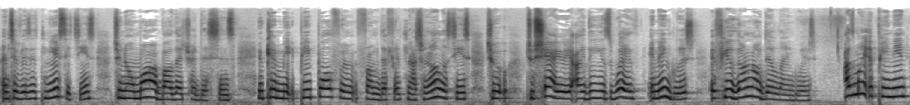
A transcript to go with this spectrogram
and to visit new cities to know more about their traditions. You can meet people from, from different nationalities to, to share your ideas with in English if you don't know their language. As my opinion,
